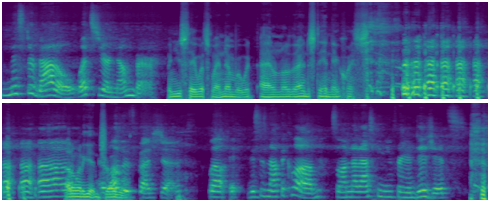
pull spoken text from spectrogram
Mr. Battle, what's your number? When you say what's my number, what I don't know that I understand that question. I don't want to get in trouble. I love this question. Well, it, this is not the club, so I'm not asking you for your digits. and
